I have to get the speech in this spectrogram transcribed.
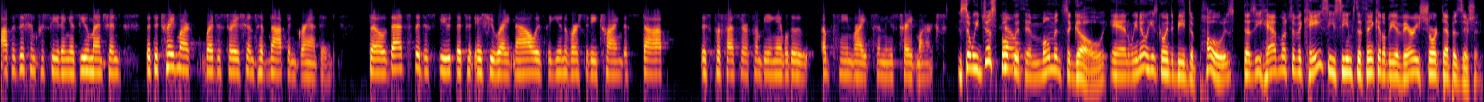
opposition proceeding, as you mentioned, but the trademark registrations have not been granted. So that's the dispute that's at issue right now is the university trying to stop this professor from being able to obtain rights in these trademarks. So we just spoke So- with him moments ago, and we know he's going to be deposed. Does he have much of a case? He seems to think it'll be a very short deposition.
